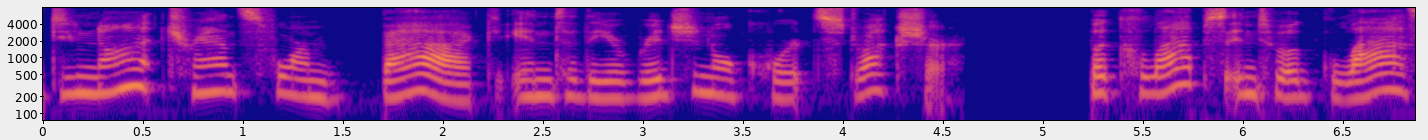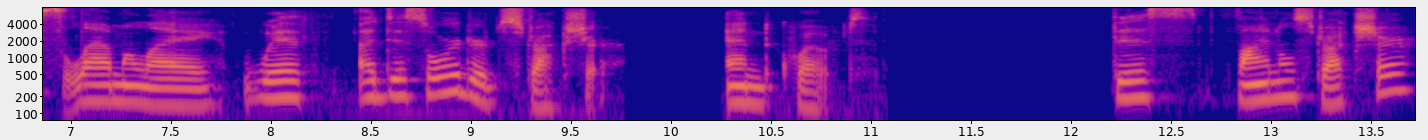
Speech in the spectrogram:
do not transform back into the original quartz structure but collapse into a glass lamellae with a disordered structure. End quote. This final structure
